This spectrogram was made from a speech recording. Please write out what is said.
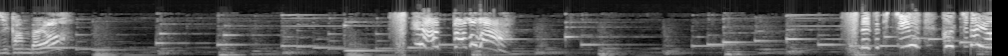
時間だよ。やったのだ。ねずきち、こっちだよ。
